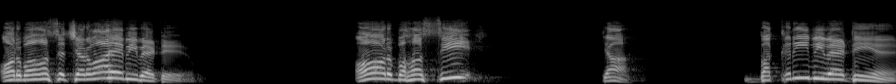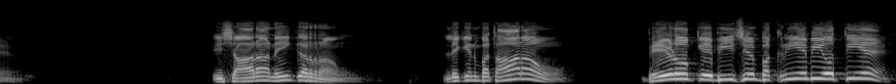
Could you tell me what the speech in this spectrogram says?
और बहुत से चरवाहे भी बैठे और बहुत सी क्या? बकरी भी बैठी हैं। इशारा नहीं कर रहा हूँ, लेकिन बता रहा हूँ, भेड़ों के बीच में बकरियाँ भी होती हैं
